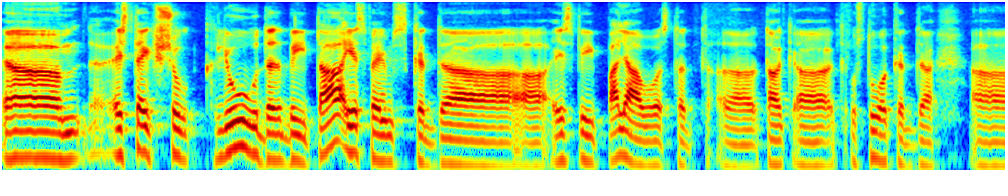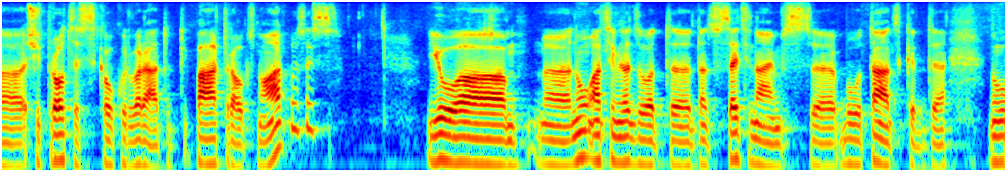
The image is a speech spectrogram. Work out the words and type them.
Um, es teikšu, kļūda bija tā, iespējams, ka uh, es biju paļāvos tad, uh, tā, uh, uz to, ka uh, šis process kaut kur varētu pārtraukt no ārpuses. Jo, uh, nu, acīm redzot, tas secinājums uh, būtu tāds, ka uh, nu,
